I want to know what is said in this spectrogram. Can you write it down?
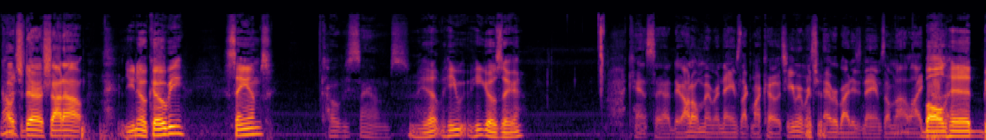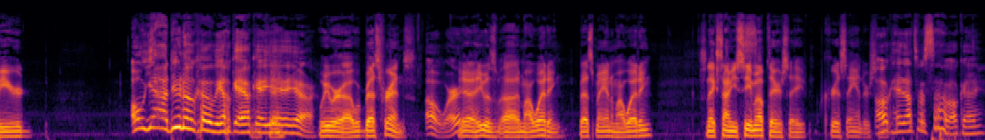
Nice. Coach Adair, shout out. Do you know Kobe? Sam's? Kobe Sams. Yep, he he goes there. I can't say I do. I don't remember names like my coach. He remembers Gotcha. everybody's names. I'm not like Bald that. head, beard. Oh yeah, I do know Kobe. Okay, okay, yeah, Okay. yeah, yeah. We were uh, we're best friends. Oh, word. Yeah, he was uh, in my wedding, best man in my wedding. So next time you see him up there, say Chris Anderson. Okay, that's what's up. Okay,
